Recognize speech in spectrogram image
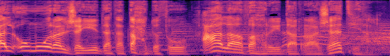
الأمور الجيدة تحدث على ظهر دراجاتها.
